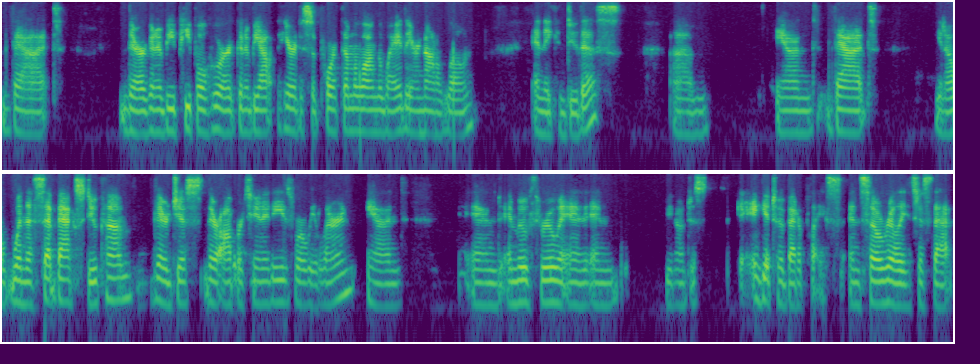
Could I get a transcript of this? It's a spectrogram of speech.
that there are going to be people who are going to be out here to support them along the way. They are not alone, and they can do this. Um, and that you know when the setbacks do come, they're just they're opportunities where we learn and and and move through and and you know just and get to a better place. And so really it's just that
